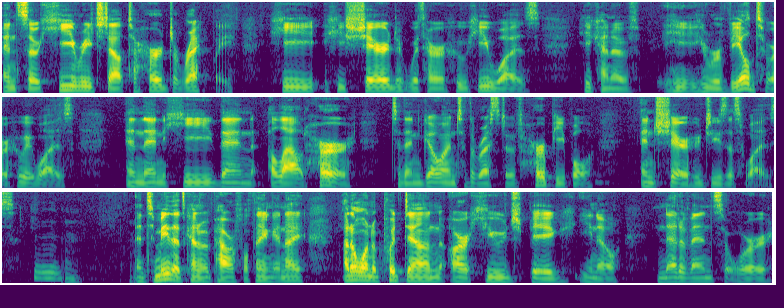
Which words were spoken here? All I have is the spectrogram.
And so he reached out to her directly. He, he shared with her who he was. He kind of, he, he revealed to her who he was. And then he then allowed her to then go on to the rest of her people and share who Jesus was. Mm-hmm. Mm. And to me, that's kind of a powerful thing. And I, I don't want to put down our huge, big, you know, net events or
